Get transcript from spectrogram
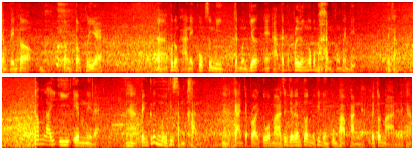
จำเป็นก็ต้องต้องเคลียร์ผู้ต้องหาในคุกซึ่งมีจำนวนเยอะแออัดและก็เปลืองงบประมาณของแผ่นดินนะครับ กำไร EM นี่แหละนะฮะเป็นเครื่องมือที่สำคัญนะการจะปล่อยตัวมาซึ่งจะเริ่มต้นวันที่ 1 กุมภาพันธ์เนี่ยเป็นต้นมาเนี่ยนะครับ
